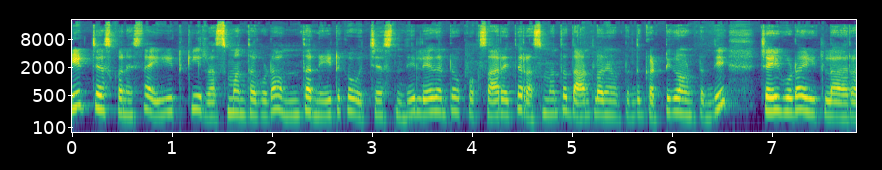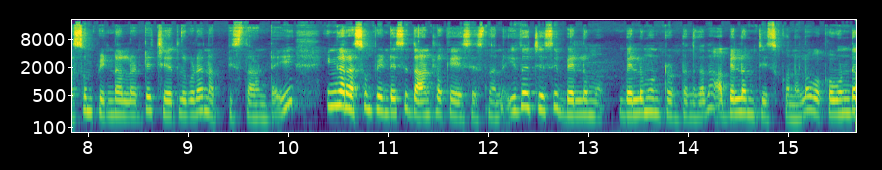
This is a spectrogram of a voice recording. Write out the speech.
హీట్ చేసుకొనేస్తే ఆ హీట్కి రసం అంతా కూడా అంత నీట్గా వచ్చేస్తుంది. లేదంటే ఒక్కొక్కసారి అయితే రసం అంతా దాంట్లోనే ఉంటుంది గట్టిగా ఉంటుంది. చెయ్యి కూడా ఇట్లా రసం పిండాలంటే చేతులు కూడా నప్పిస్తూ ఉంటాయి. ఇంకా రసం పిండేసి దాంట్లోకి వేసేస్తున్నాను. ఇది వచ్చేసి బెల్లము బెల్లం ఉంటుంటుంది కదా ఆ బెల్లం తీసుకున్నాలో ఒక ఉండ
